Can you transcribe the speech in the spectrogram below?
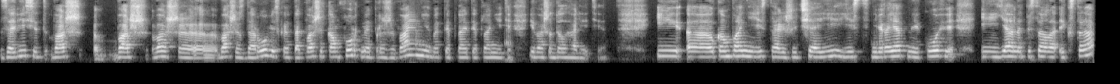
зависит ваш, ваш, ваше, ваше здоровье, скажем так, ваше комфортное проживание в этой, на этой планете и ваше долголетие. И э, у компании есть также чаи, есть невероятные кофе, и я написала экстракт,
